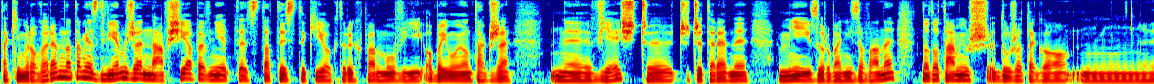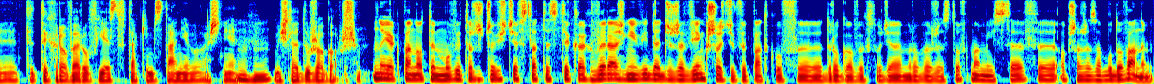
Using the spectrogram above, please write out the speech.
takim rowerem. Natomiast wiem, że na wsi, a pewnie te statystyki, o których pan mówi, obejmują także wieś, czy, czy, czy tereny mniej zurbanizowane, no to tam już dużo tego, tych rowerów rowerów jest w takim stanie właśnie, mhm. myślę, dużo gorszym. No jak pan o tym mówi, to rzeczywiście w statystykach wyraźnie widać, że większość wypadków y, drogowych z udziałem rowerzystów ma miejsce w obszarze zabudowanym.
